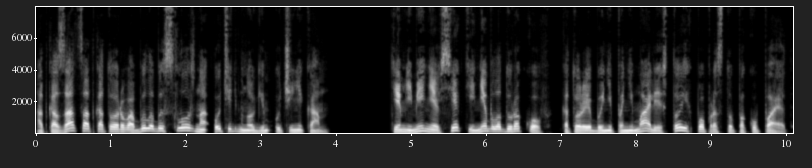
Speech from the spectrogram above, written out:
отказаться от которого было бы сложно очень многим ученикам. Тем не менее, в секте не было дураков, которые бы не понимали, что их попросту покупают.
